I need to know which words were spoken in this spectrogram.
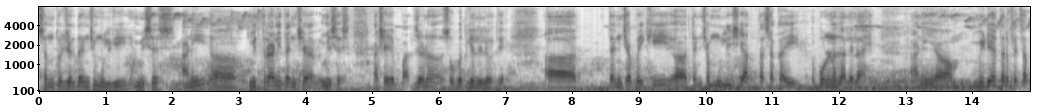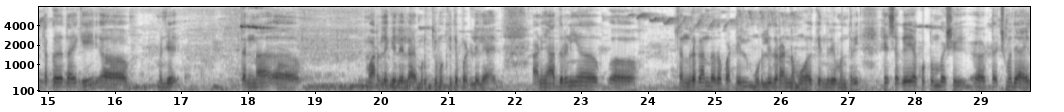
संतोष जगदांची मुलगी मिसेस आणि मित्र आणि त्यांच्या मिसेस असे हे पाच जणं सोबत गेलेले होते. त्यांच्यापैकी त्यांच्या मुलीशी आत्ता सकाळी बोलणं झालेलं आहे. आणि मीडियातर्फेच आत्ता कळत आहे की म्हणजे त्यांना मारले गेलेलं आहे मृत्युमुखी ते पडलेले आहेत. आणि आदरणीय चंद्रकांतदादा पाटील मुरलीधरांना मोह केंद्रीय मंत्री हे सगळे या कुटुंबाशी टचमध्ये आहेत.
